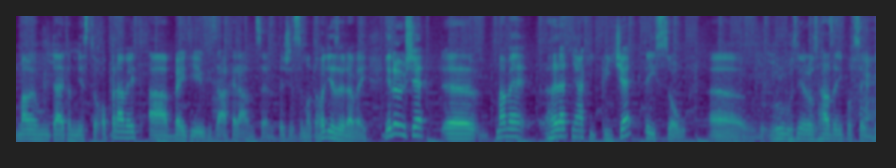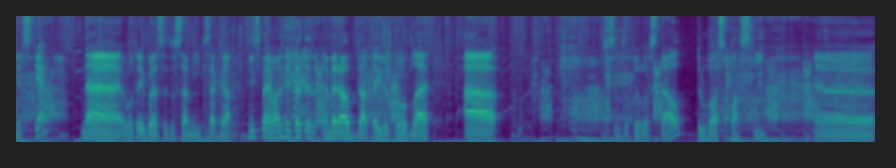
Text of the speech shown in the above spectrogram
máme tady to město opravit a být jejich záchráncem, takže jsem o to hodně zvědavý. Jednoduše uh, máme hledat nějaký klíče, které jsou uh, různě rozházený po celém městě. Ne, o tady bude se to samý, sakra. Nicméně máme tady ten emerald dát tady do tohohle a jsem za to dostal? Truhla z pastí? Eee,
